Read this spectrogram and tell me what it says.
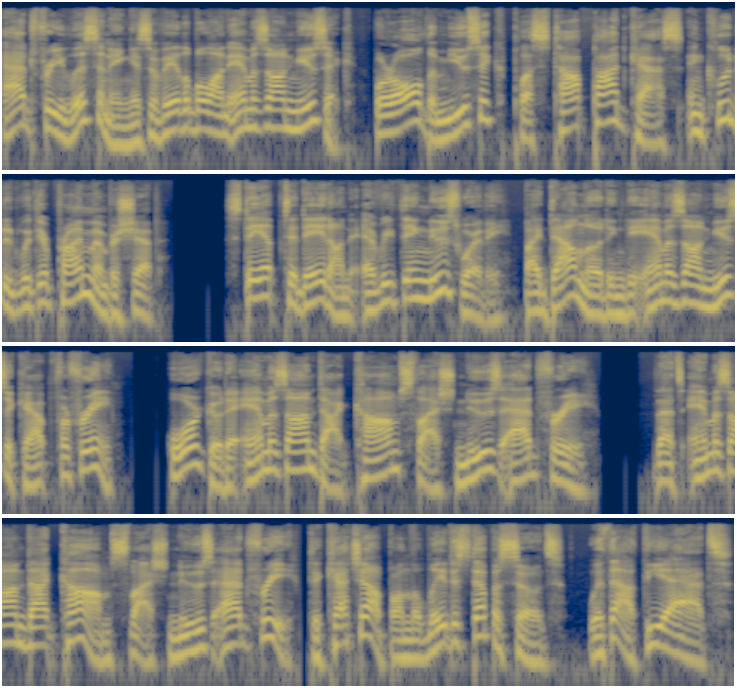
Ad-free listening is available on Amazon Music for all the music plus top podcasts included with your Prime membership. Stay up to date on everything newsworthy by downloading the Amazon Music app for free or go to amazon.com slash news ad free. That's amazon.com slash news ad free to catch up on the latest episodes without the ads.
